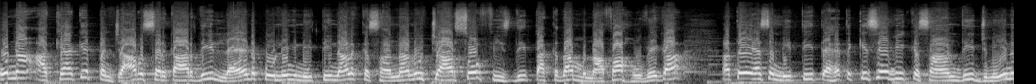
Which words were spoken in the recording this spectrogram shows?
ਉਹਨਾਂ ਆਖਿਆ ਕਿ ਪੰਜਾਬ ਸਰਕਾਰ ਦੀ ਲੈਂਡ ਪੂਲਿੰਗ ਨੀਤੀ ਨਾਲ ਕਿਸਾਨਾਂ ਨੂੰ 400% ਤੱਕ ਦਾ ਮੁਨਾਫਾ ਹੋਵੇਗਾ ਅਤੇ ਇਸ ਨੀਤੀ ਤਹਿਤ ਕਿਸੇ ਵੀ ਕਿਸਾਨ ਦੀ ਜ਼ਮੀਨ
